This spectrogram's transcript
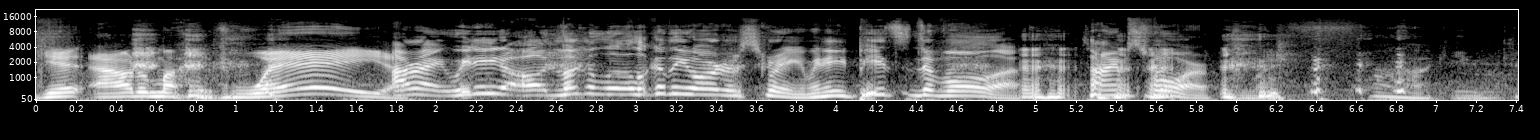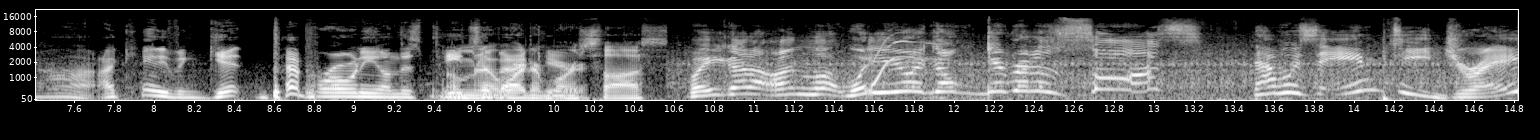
get out of my way. All right, we need. Oh, look at look at the order screen. We need pizza Davola times four. Oh fucking God. I can't even get pepperoni on this pizza. I'm pizza gonna back order here. more sauce. well, you gotta unload. What are you doing? Go get rid of the sauce. That was empty, Drae.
